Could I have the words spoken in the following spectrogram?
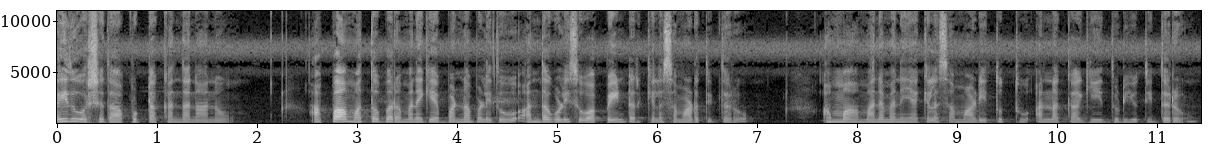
ಐದು ವರ್ಷದ ಪುಟ್ಟ ಕಂದ ನಾನು. ಅಪ್ಪ ಮತ್ತೊಬ್ಬರ ಮನೆಗೆ ಬಣ್ಣ ಬಳಿದು ಅಂದಗೊಳಿಸುವ ಪೇಂಟರ್ ಕೆಲಸ ಮಾಡುತ್ತಿದ್ದರು. ಅಮ್ಮ ಮನೆ ಮನೆಯ ಕೆಲಸ ಮಾಡಿ ತುತ್ತು ಅನ್ನಕ್ಕಾಗಿ ದುಡಿಯುತ್ತಿದ್ದರು.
